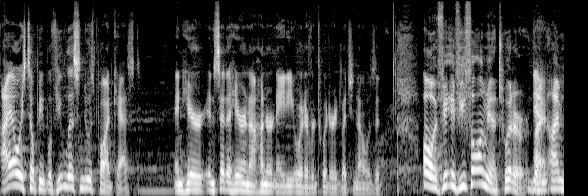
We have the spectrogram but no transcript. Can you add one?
I always tell people if you listen to his podcast and here instead of hearing 180 or whatever Twitter would let you know is it Oh, if you, if you follow me on Twitter, Yeah. I'm, I'm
